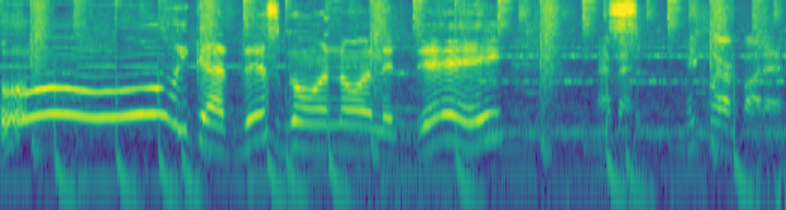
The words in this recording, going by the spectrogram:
Ooh, we got this going on today. Let me clarify that.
